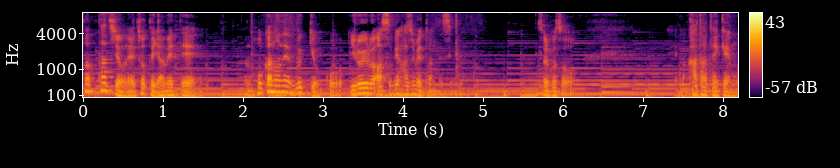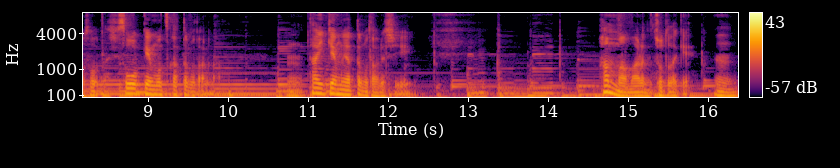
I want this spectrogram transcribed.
タッチをね、ちょっとやめて、他のね、武器をこう、いろいろ遊び始めたんですよね。それこそ、片手剣もそうだし、双剣も使ったことあるな。うん、体験もやったことあるし、ハンマーもあるんで、ちょっとだけ。うん。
